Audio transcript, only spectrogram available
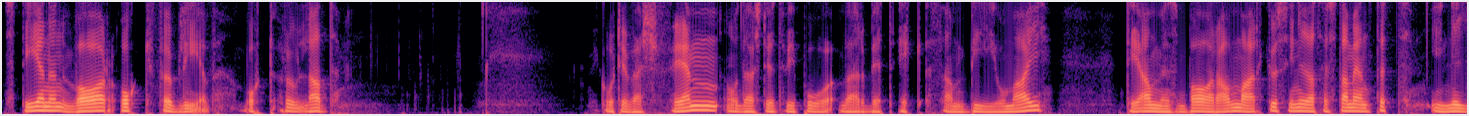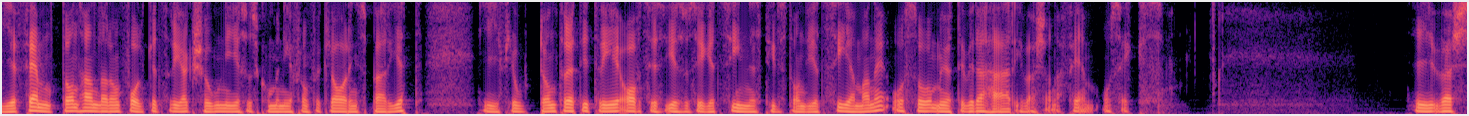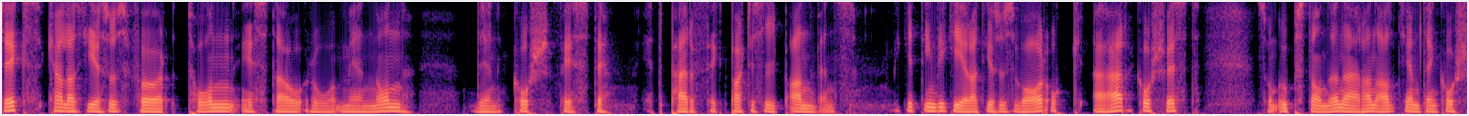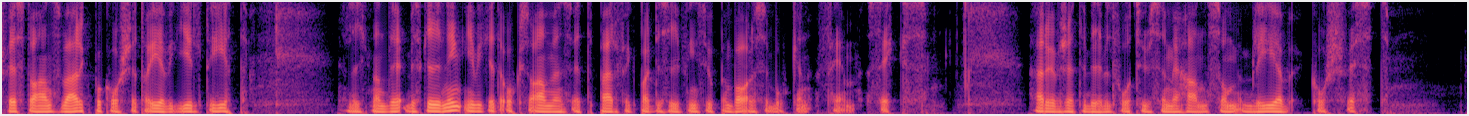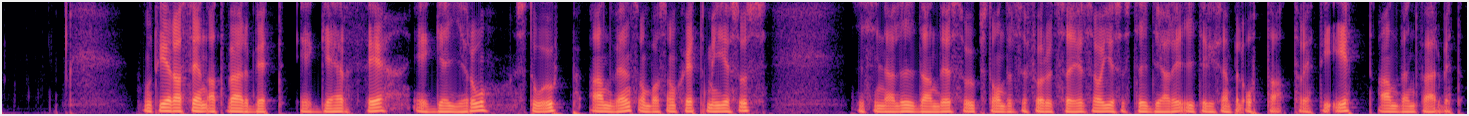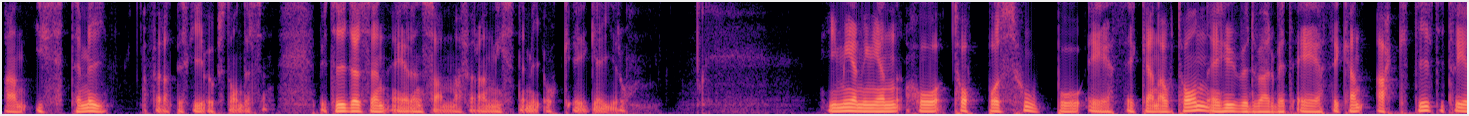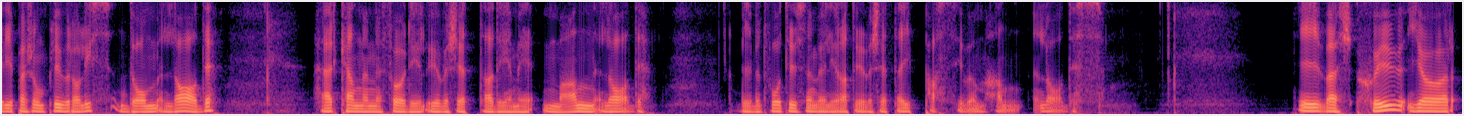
Stenen var och förblev bortrullad. Vi går till vers 5 och där stöter vi på verbet eksambeomai. Det används bara av Markus i Nya Testamentet. I 9.15 handlar det om folkets reaktion när Jesus kommer ner från förklaringsberget. I 14.33 avses Jesus eget sinnestillstånd i ett semane och så möter vi det här i verserna 5 och 6. I vers 6 kallas Jesus för ton estauromenon, den korsfäste. Ett perfekt particip används, vilket indikerar att Jesus var och är korsfäst. Som uppstånden är han alltjämt en korsfäst och hans verk på korset har evig giltighet. En liknande beskrivning i vilket det också används ett perfekt particip finns i Uppenbarelseboken 5.6. Här översätter Bibel 2000 med han som blev korsfäst. Notera sen att verbet egerthe, egeiro, stå upp, används om vad som skett med Jesus. I sina lidandes och uppståndelseförutsägelser har Jesus tidigare i till exempel 8.31 använt verbet anistemi för att beskriva uppståndelsen. Betydelsen är densamma för anistemi och egeiro. I meningen ho topos hopo ethekanauton är huvudverbet ethikan aktivt i tredje person pluralis, de lade. Här kan man med fördel översätta det med man lade. Bibel 2000 väljer att översätta i passivum han lades. I vers 7 gör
